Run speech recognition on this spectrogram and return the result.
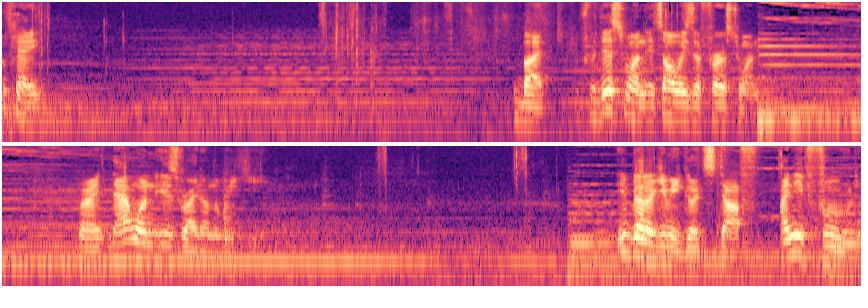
Okay. But for this one, it's always the first one. Right? That one is right on the wiki. You better give me good stuff. I need food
